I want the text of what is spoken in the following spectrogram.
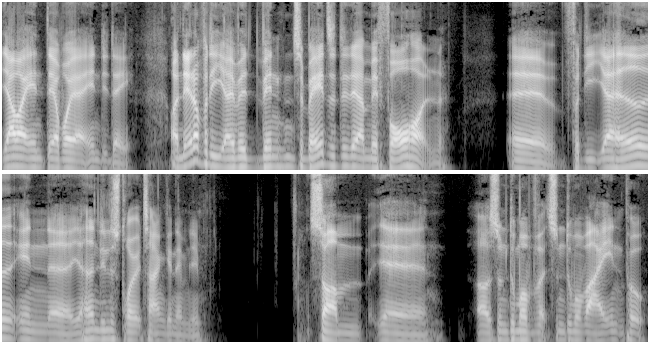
jeg var endt der, hvor jeg er endt i dag. Og netop fordi, jeg vil vende den tilbage til det der med forholdene. Øh, fordi jeg havde en, øh, jeg havde en lille strøtanke nemlig, som, øh, og som du, må, som du må veje ind på.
